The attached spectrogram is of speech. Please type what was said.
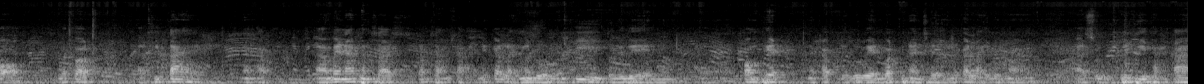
ออกแล้วก็เอ่ใต้นะครับแม่น้ำทั้งสายทั้งสามสายนี่ก็ไหลมารวมกันที่บริเวณป้อมเพชรนะครับหรือบริเวณวัดพนัญเชิงแล้วก็ไหลลงมาสู่พื้นที่ทางใต้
